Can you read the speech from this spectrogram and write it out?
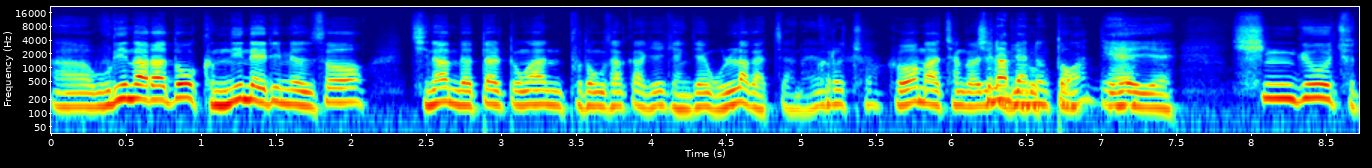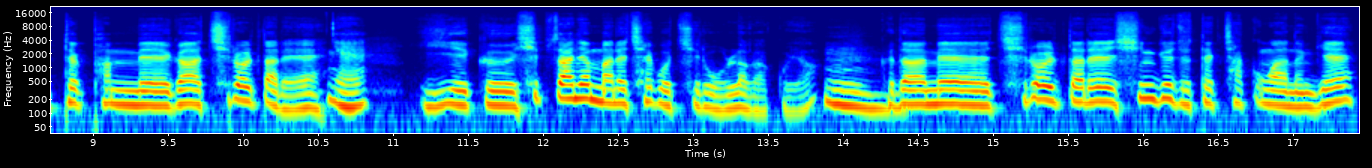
아, 우리나라도 금리 내리면서 지난 몇 달 동안 부동산 가격이 굉장히 올라갔잖아요. 그렇죠. 그와 마찬가지로 지난 몇년 미국도 동안? 예, 예. 예. 신규 주택 판매가 7월 달에 예. 이그 14년 만에 최고치로 올라갔고요. 음. 그다음에 7월 달에 신규 주택 착공하는 게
